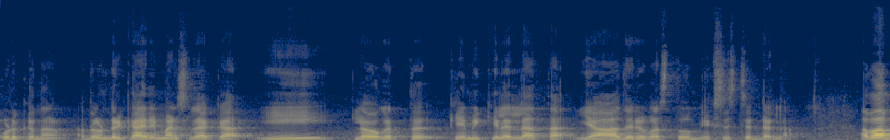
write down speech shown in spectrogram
കൊടുക്കുന്നതാണ്. അതുകൊണ്ട് ഒരു കാര്യം മനസ്സിലാക്കുക ഈ ലോകത്ത് കെമിക്കൽ അല്ലാത്ത യാതൊരു വസ്തുവും എക്സിസ്റ്റന്റ് അല്ല. അപ്പം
